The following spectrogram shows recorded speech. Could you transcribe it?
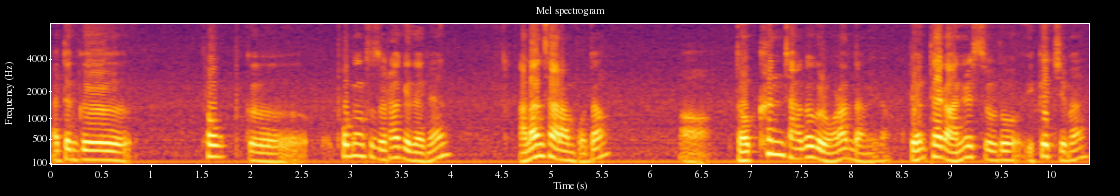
하여튼 그, 포, 그, 포경수술 하게 되면, 안 한 사람보다, 어, 더 큰 자극을 원한답니다. 변태가 아닐 수도 있겠지만,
